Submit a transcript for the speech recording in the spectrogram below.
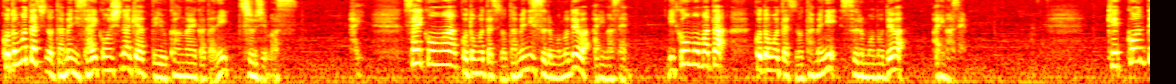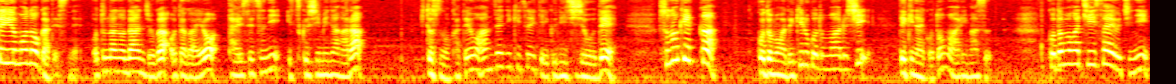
子供たちのために再婚しなきゃっていう考え方に通じます。はい、再婚は子供たちのためにするものではありません。離婚もまた子供たちのためにするものではありません。結婚っていうものがですね大人の男女がお互いを大切に慈しみながら一つの家庭を安全に築いていく日常でその結果子供ができることもあるしできないこともあります。子供が小さいうちに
